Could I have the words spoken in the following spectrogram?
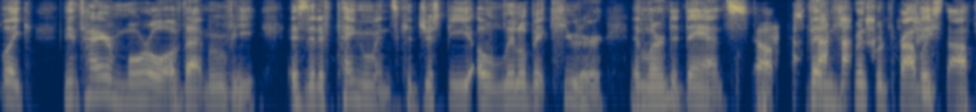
like the entire moral of that movie is that if penguins could just be a little bit cuter and learn to dance, Yep. then humans would probably stop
